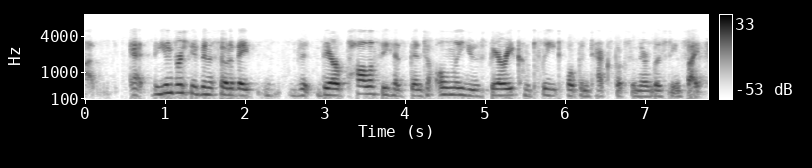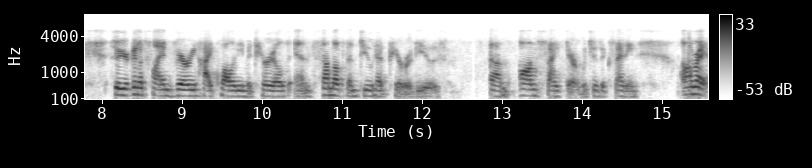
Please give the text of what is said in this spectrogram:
uh, at the University of Minnesota, they, th their policy has been to only use very complete open textbooks in their listing site. So you're going to find very high quality materials and some of them do have peer reviews um, on site there, which is exciting. All right.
